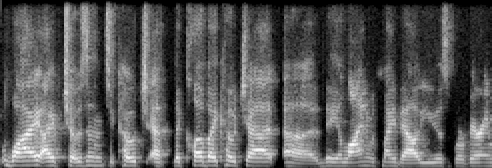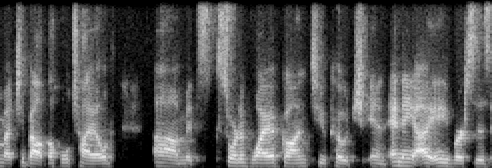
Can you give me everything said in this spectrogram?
why I've chosen to coach at the club I coach at. Uh, they align with my values. We're very much about the whole child. Um, it's sort of why I've gone to coach in NAIA versus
